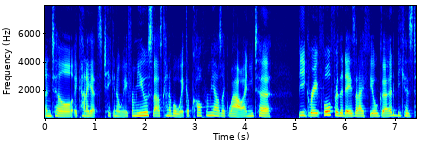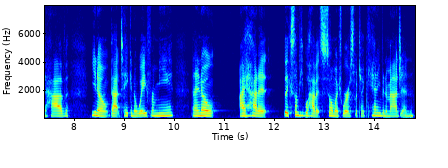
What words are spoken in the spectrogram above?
until it kind of gets taken away from you. So that was kind of a wake up call for me. I was like, wow, I need to be grateful for the days that I feel good because to have, you know, that taken away from me. And I know I had it, like some people have it so much worse, which I can't even imagine.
